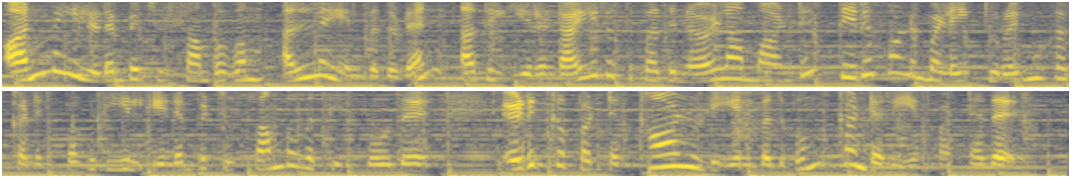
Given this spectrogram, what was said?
அண்மையில் இடம்பெற்ற சம்பவம் அல்ல என்பதுடன் அது இரண்டாயிரத்து பதினேழாம் ஆண்டு திருகோணமலை துறைமுக கடற்பகுதியில் இடம்பெற்ற சம்பவத்தின் போது எடுக்கப்பட்ட காணொளி என்பதும் கண்டறியப்பட்டது.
